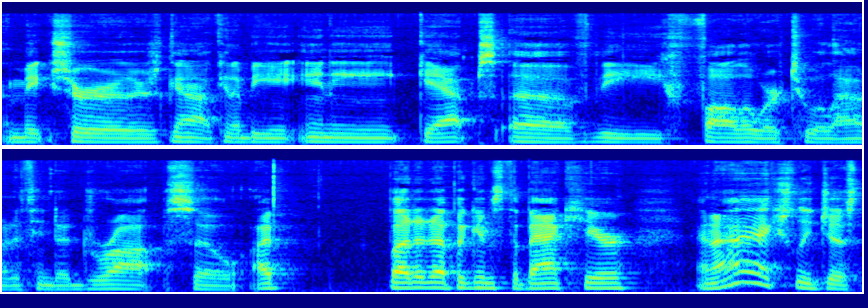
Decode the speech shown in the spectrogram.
make sure there's not going to be any gaps of the follower to allow anything to drop. So I butt it up against the back here, and I actually just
